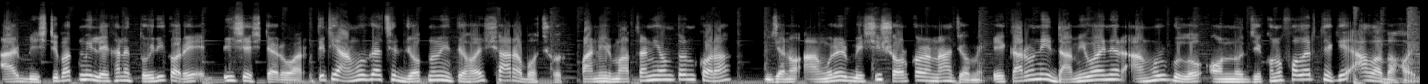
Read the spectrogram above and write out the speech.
আর বৃষ্টিপাত মিলে এখানে তৈরি করে বিশেষ টেরোয়ার। প্রতিটি আঙুর গাছের যত্ন নিতে হয় সারা বছর। পানির মাত্রা নিয়ন্ত্রণ করা যেন আঙুরের বেশি শর্করা না জমে। এ কারণেই দামি ওয়াইনের আঙুরগুলো অন্য যে কোনো ফলের থেকে আলাদা হয়।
